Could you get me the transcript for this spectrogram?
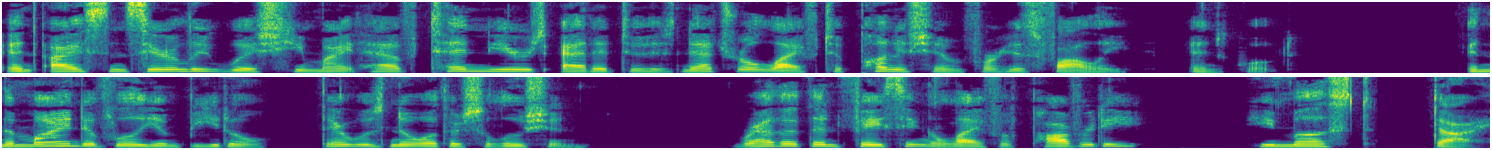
and I sincerely wish he might have ten years added to his natural life to punish him for his folly. In the mind of William Beadle, there was no other solution. Rather than facing a life of poverty, he must die.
